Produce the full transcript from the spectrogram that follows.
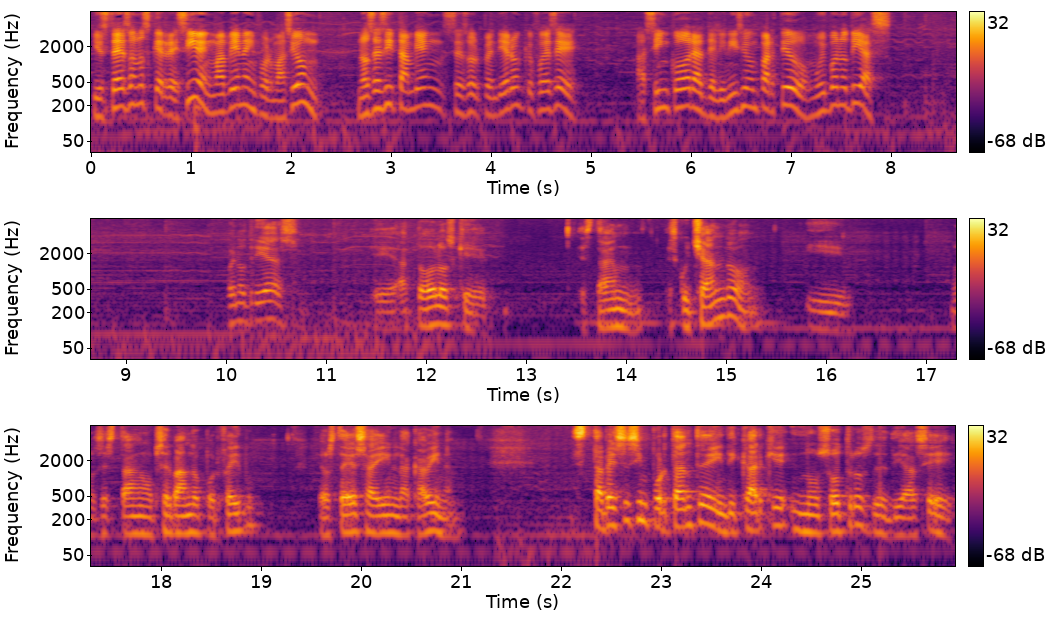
y ustedes son los que reciben más bien la información. No sé si también se sorprendieron que fuese a cinco horas del inicio de un partido. Muy buenos días. Buenos días eh, a todos los que están escuchando y nos están observando por Facebook y a ustedes ahí en la cabina. Tal vez es importante indicar que nosotros desde hace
